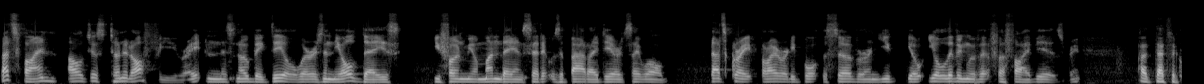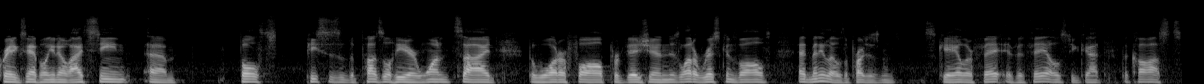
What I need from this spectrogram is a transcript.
that's fine. I'll just turn it off for you, right? And it's no big deal. Whereas in the old days, you phoned me on Monday and said it was a bad idea, I'd say, well, that's great, but I already bought the server and you, you're, you're living with it for five years, right? Uh, that's a great example. You know, I've seen um, both pieces of the puzzle here. One side, the waterfall provision, there's a lot of risk involved at many levels. The project doesn't scale or if it fails, you got the costs.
